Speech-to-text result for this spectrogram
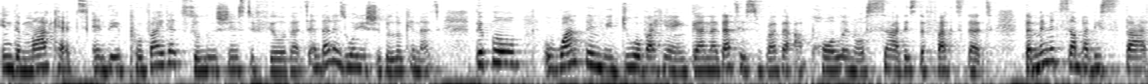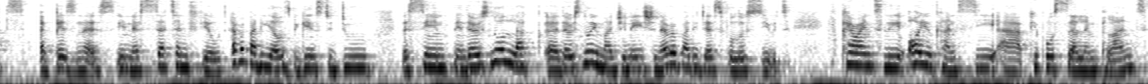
in the market and they provided solutions to fill that. And that is what you should be looking at. People, one thing we do over here in Ghana that is rather appalling or sad is the fact that the minute somebody starts a business in a certain field, everybody else begins to do the same thing. There is no luck, uh, there is no imagination. Everybody just follows suit. Currently, all you can see are people selling plants,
